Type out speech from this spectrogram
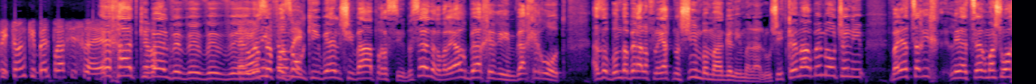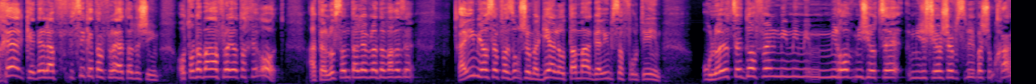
ביטון קיבל פרס ישראל. אחד קיבל, ו- ו- ו- ורוני ויוסף. אזור קיבל שבעה פרסים. בסדר, אבל היה הרבה אחרים ואחרות. אז בואו נדבר על אפליית נשים במעגלים הללו, שהתקיימה הרבה מאוד שנים, והיה צריך לייצר משהו אחר כדי להפסיק את אפליית הנשים. אותו דבר אפליות אחרות. אתה לא שמת לב לדבר הזה? האם יוסף אזור שמגיע לאותם מעגלים ספרותיים, הוא לא יוצא דופן מ- מ- מ- מרוב מי שיוצא, מי שיושב סביב השולחן?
